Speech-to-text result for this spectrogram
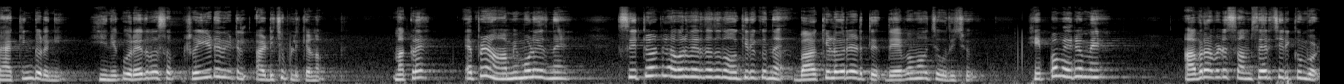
പാക്കിംഗ് തുടങ്ങി. ഇനി കുറേ ദിവസം ശ്രീയുടെ വീട്ടിൽ അടിച്ചു പൊളിക്കണം. മക്കളെ എപ്പോഴാണ് ആമിമോൾ വരുന്നേ? സിറ്റൗണ്ടിൽ അവർ വരുന്നത് നോക്കിയിരിക്കുന്ന ബാക്കിയുള്ളവരുടെ അടുത്ത് ദേവമാവ് ചോദിച്ചു. ഇപ്പം വരുമേ അവർ അവിടെ സംസാരിച്ചിരിക്കുമ്പോൾ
